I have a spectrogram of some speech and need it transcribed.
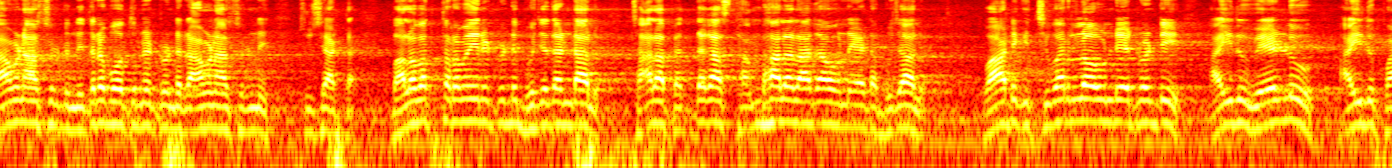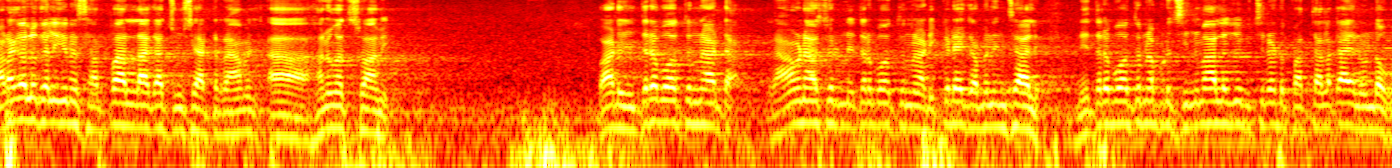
రావణాసురుడు నిద్రపోతున్నటువంటి రావణాసురుడిని చూశాట. బలవత్తరమైనటువంటి భుజదండాలు చాలా పెద్దగా స్తంభాలలాగా ఉన్నాయట భుజాలు. వాటికి చివరిలో ఉండేటువంటి ఐదు వేళ్ళు ఐదు పడగలు కలిగిన సర్పాల్లాగా చూశాట రామ హనుమత్స్వామి వాడు నిద్రపోతున్నాట రావణాసురుడు నిద్రపోతున్నాడు ఇక్కడే గమనించాలి. నిద్రపోతున్నప్పుడు సినిమాలో చూపించినట్టు పది తలకాయలు ఉండవు.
